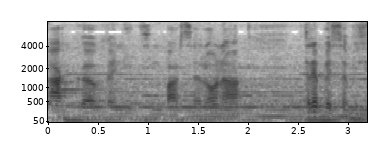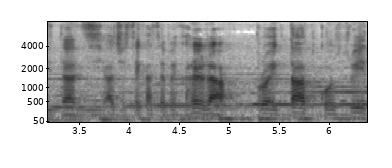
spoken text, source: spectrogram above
Dacă veniți în Barcelona, trebuie să vizitați aceste case pe care le-a proiectat, construit,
